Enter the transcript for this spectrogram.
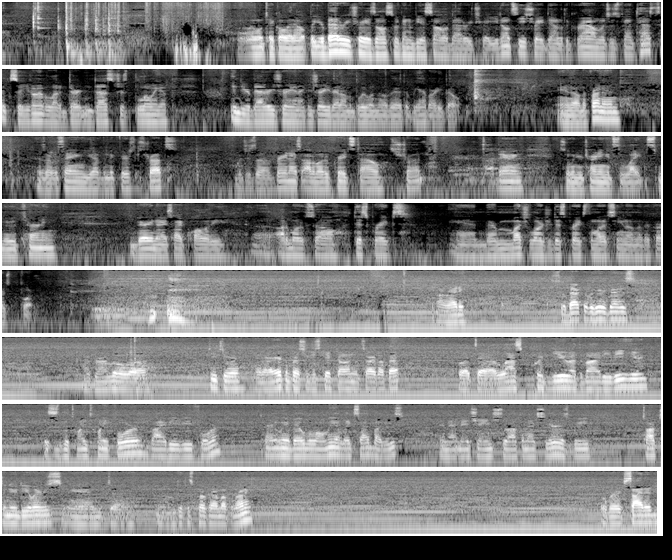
Well, I won't take all that out, but your battery tray is also going to be a solid battery tray. You don't see straight down to the ground, which is fantastic, so you don't have a lot of dirt and dust just blowing up into your battery tray, and I can show you that on the blue one over there that we have already built. And on the front end, as I was saying, you have the MacPherson struts, which is a very nice automotive grade style strut, top bearing. So when you're turning, it's light, smooth turning. Very nice, high quality uh, automotive style disc brakes. And they're much larger disc brakes than what I've seen on other cars before. Alrighty. So back over here, guys. After our little uh, detour and our air compressor just kicked on. I'm sorry about that. But uh, last quick view at the Vibe EV here. This is the 2024 Vibe EV4, currently available only at Lakeside Buggies, and that may change throughout the next year as we talk to new dealers and uh, you know, get this program up and running. But we're excited.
